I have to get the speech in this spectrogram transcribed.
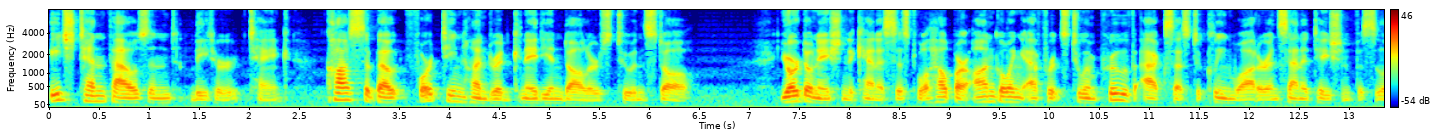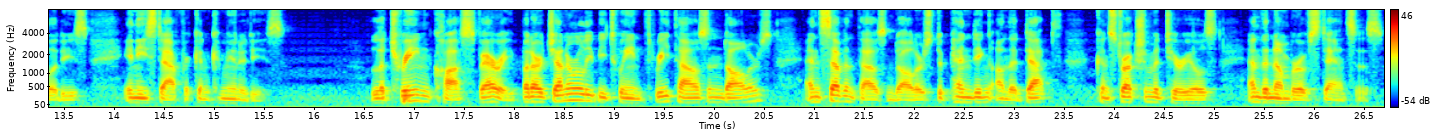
Each 10,000 litre tank costs about 1400 Canadian dollars to install. Your donation to CanAssist will help our ongoing efforts to improve access to clean water and sanitation facilities in East African communities. Latrine costs vary, but are generally between $3,000 and $7,000 depending on the depth, construction materials, and the number of stances.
